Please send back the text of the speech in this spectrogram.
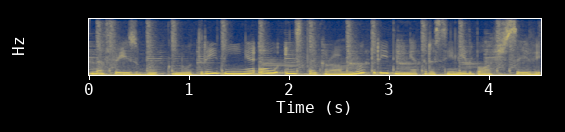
na Facebook Nutridinha ou Instagram Nutridinha Tracinho de Bosch CV.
